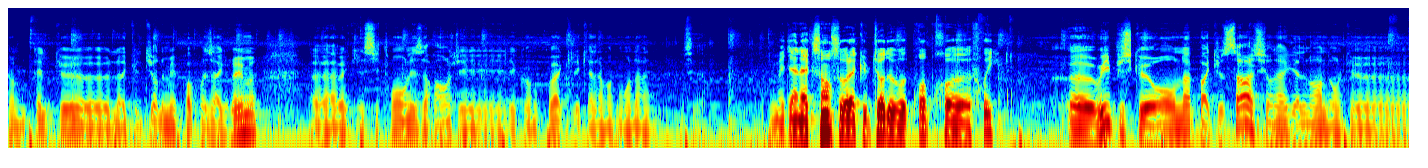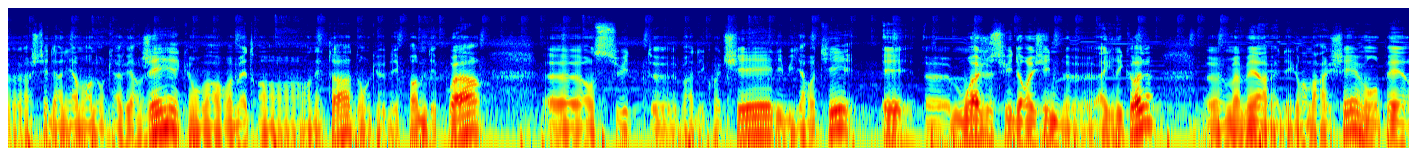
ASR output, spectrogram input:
Comme tel que la culture de mes propres agrumes, avec les citrons, les oranges, les, les kumquats, les etc. Vous mettez un accent sur la culture de vos propres fruits euh, oui, puisqu'on n'a pas que ça. Si on a également donc, euh, acheté dernièrement donc, un verger qu'on va remettre en, état, donc des pommes, des poires, euh, ensuite ben, des coitiers, des billarrotiers. Et moi, je suis d'origine agricole. ma mère avait des grands maraîchers, mon père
